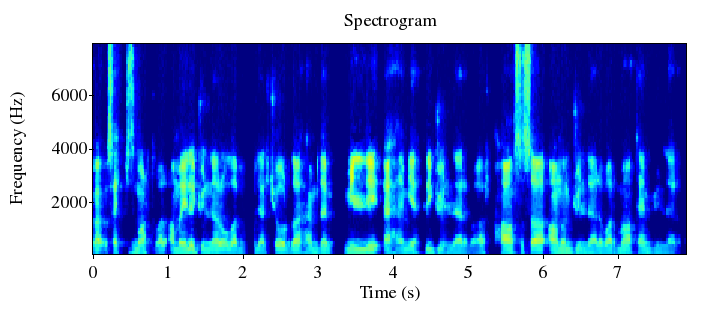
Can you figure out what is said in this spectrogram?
qa- 8 mart var, amma elə günlər ola bilər ki, orada həm də milli əhəmiyyətli günlər var. Hansısa anım günləri var, matəm günləri var.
